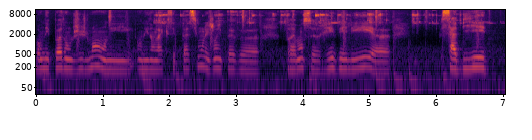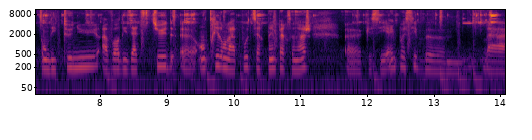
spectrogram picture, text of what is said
on n'est pas dans le jugement, on est, on est dans l'acceptation. Les gens, ils peuvent euh, vraiment se révéler, euh, s'habiller dans des tenues, avoir des attitudes, euh, entrer dans la peau de certains personnages, que c'est impossible, bah,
